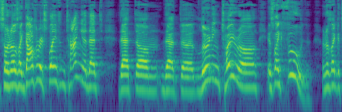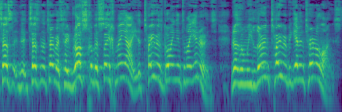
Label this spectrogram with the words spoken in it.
So it was like Doctor explains in Tanya that that um, that uh, learning Torah is like food, and it's like it says it says in the Torah, "Say The Torah is going into my innards. In other words, when we learn Torah, we get internalized.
